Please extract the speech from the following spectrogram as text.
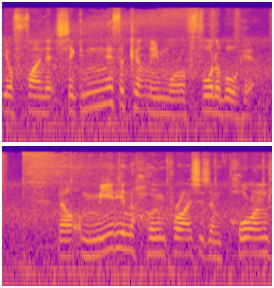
you'll find it significantly more affordable here. Now, median home prices in Portland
